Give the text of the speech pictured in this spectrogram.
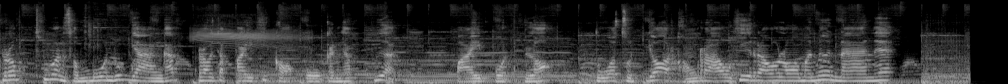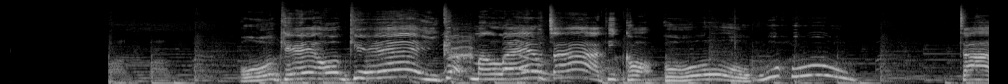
ครบถ้วนสมบูรณ์ทุกอย่างครับ เราจะไปที่เกาะโกกันครับ เพื่อไปปลดล็อกตัวสุดยอดของเราที่เรารอมาเนิ่นนานนะฮะโอเค โอเค กลับมาแล้วจ้าที่เกาะโกวู้ฮู้ เจ้า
